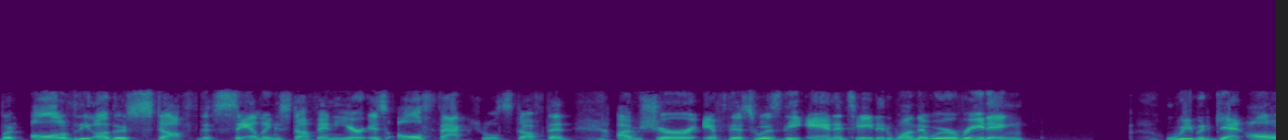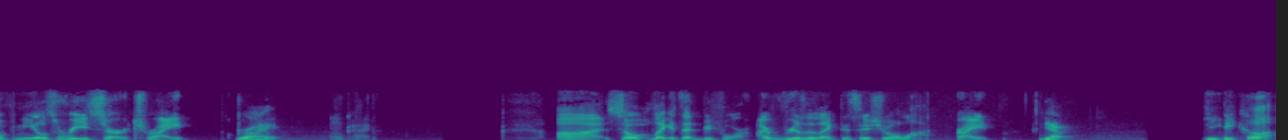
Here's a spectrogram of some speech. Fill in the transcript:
but all of the other stuff, the sailing stuff in here is all factual stuff that I'm sure if this was the annotated one that we were reading, we would get all of Neil's research, right? Right. Okay. Uh, so like I said before, I really like this issue a lot, right? Yep. The, Because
